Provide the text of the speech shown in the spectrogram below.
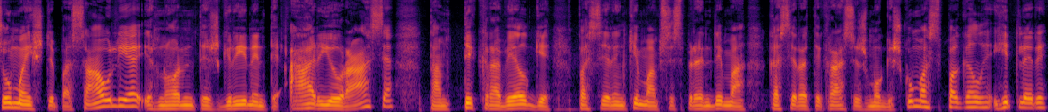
sumaišti pasaulyje ir norint išgryninti arijų rasę, tam tikrą vėlgi pasirinkimą, apsisprendimą, kas yra tikrasis žmogiškumas pagal Hitlerį,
